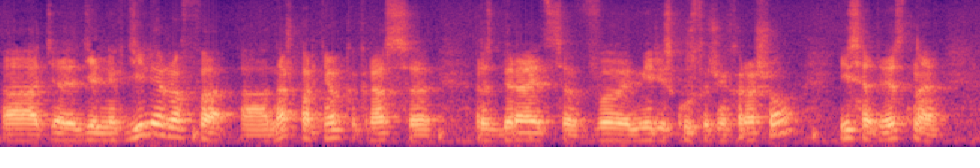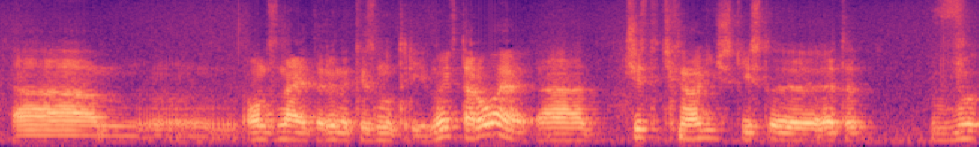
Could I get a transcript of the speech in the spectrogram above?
от отдельных дилеров. А наш партнер как раз разбирается в мире искусства очень хорошо, и, соответственно, он знает рынок изнутри. Ну и второе, чисто технологически это в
